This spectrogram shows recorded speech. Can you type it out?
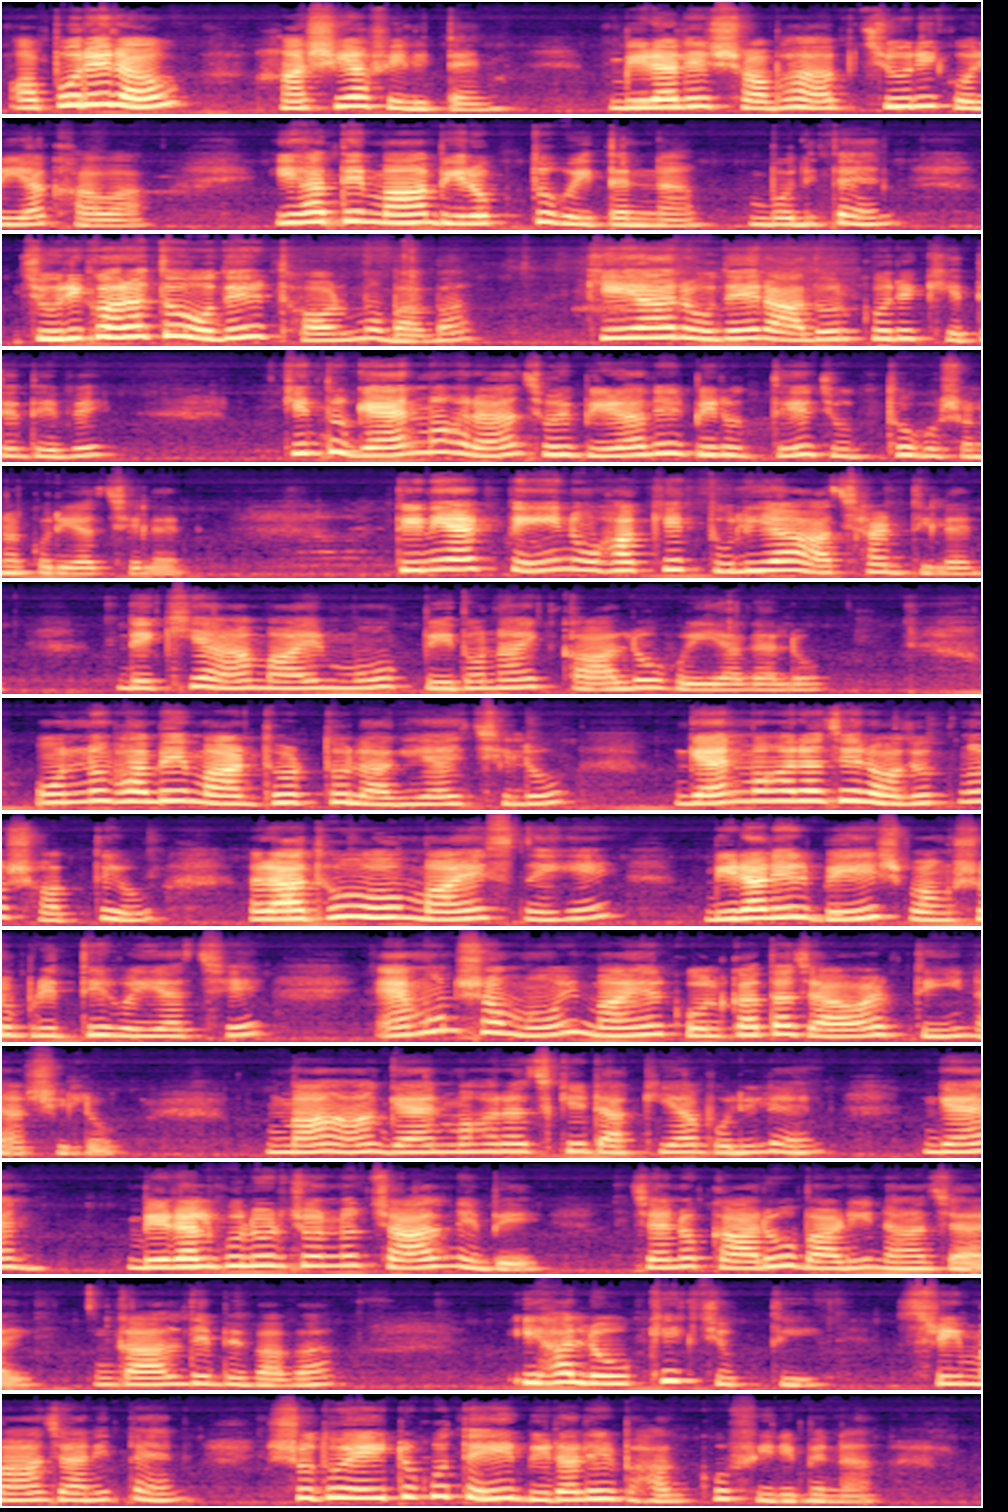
অপরেরাও হাসিয়া ফেলিতেন। বিড়ালের স্বভাব চুরি করিয়া খাওয়া। ইহাতে মা বিরক্ত হইতেন না। বলিতেন, চুরি করা তো ওদের ধর্ম, বাবা। কে আর ওদের আদর করে খেতে দেবে? কিন্তু জ্ঞান মহারাজ ওই বিড়ালের বিরুদ্ধে যুদ্ধ ঘোষণা করিয়াছিলেন। তিনি একদিন উহাকে তুলিয়া আছাড় দিলেন। দেখিয়া মায়ের মুখ বেদনায় কালো হইয়া গেল। অন্যভাবে মারধর তো লাগিয়াই ছিল। জ্ঞান মহারাজের অযত্ন সত্ত্বেও রাধু ও মায়ের স্নেহে বিড়ালের বেশ বংশবৃদ্ধি হইয়াছে। এমন সময় মায়ের কলকাতা যাওয়ার দিন আসিল। মা জ্ঞান মহারাজকে ডাকিয়া বলিলেন, জ্ঞান, বেড়ালগুলোর জন্য চাল নেবে, যেন কারও বাড়ি না যায়। গাল দেবে বাবা। ইহা লৌকিক যুক্তি। শ্রী মা জানিতেন, শুধু এইটুকুতেই বিড়ালের ভাগ্য ফিরিবে না।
